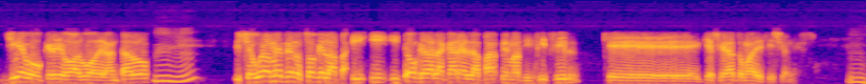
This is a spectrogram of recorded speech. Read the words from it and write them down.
Llevo, creo, algo adelantado. Uh -huh. Y seguramente nos toque la y, y, y, tengo que dar la cara en la parte más difícil que, que será tomar decisiones. Mm,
